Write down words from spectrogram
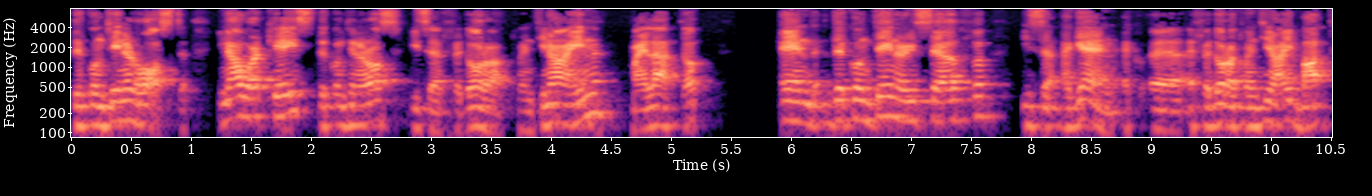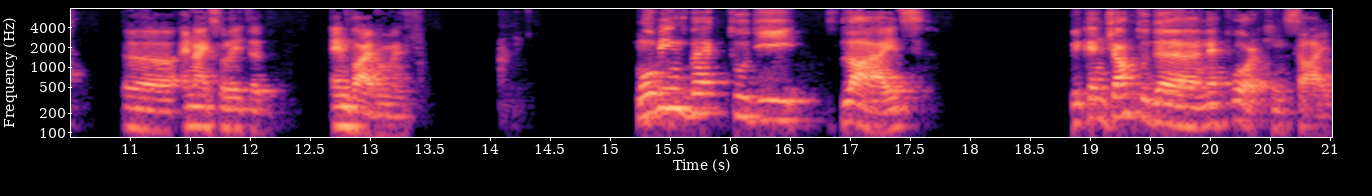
the container host. In our case, the container host is a Fedora 29, my laptop, and the container itself is again a, a Fedora 29, but uh, an isolated environment. Moving back to the slides, we can jump to the networking side.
